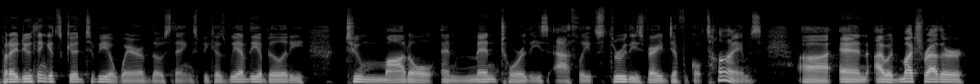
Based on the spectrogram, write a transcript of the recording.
but I do think it's good to be aware of those things because we have the ability to model and mentor these athletes through these very difficult times. Uh, and I would much rather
